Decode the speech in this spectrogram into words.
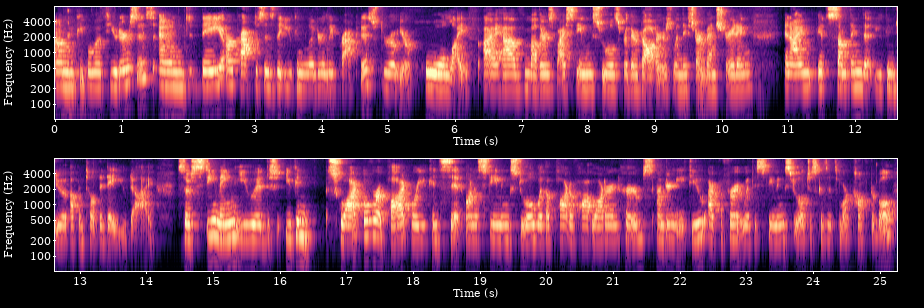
um, and people with uteruses, and they are practices that you can literally practice throughout your whole life. I have mothers buy steaming stools for their daughters when they start menstruating, and I it's something that you can do up until the day you die. So steaming, you would you can squat over a pot or you can sit on a steaming stool with a pot of hot water and herbs underneath you. I prefer it with a steaming stool just because it's more comfortable.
